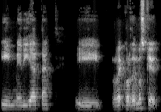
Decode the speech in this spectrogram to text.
inmediata y recordemos que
